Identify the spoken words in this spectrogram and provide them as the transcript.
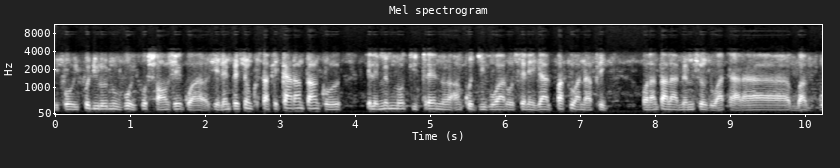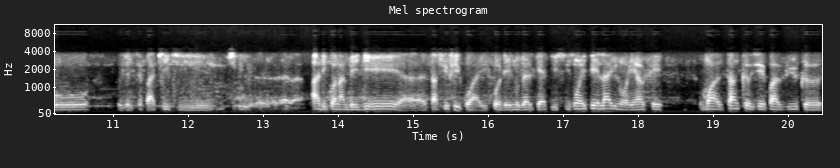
Il faut, il faut du renouveau, il faut changer, quoi. J'ai l'impression que ça fait 40 ans que c'est les mêmes noms qui traînent en Côte d'Ivoire, au Sénégal, partout en Afrique. On entend la même chose, Ouattara, Gbagbo, ou je ne sais pas qui, qui, qui euh, euh, ça suffit quoi. Il faut des nouvelles têtes. Ils, ont été là, ils n'ont rien fait. Moi, tant que j'ai pas vu que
